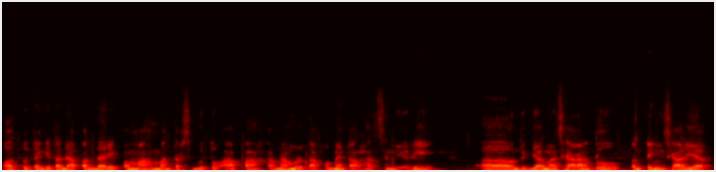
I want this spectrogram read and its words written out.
output yang kita dapat dari pemahaman tersebut tuh apa? Karena menurut aku mental health sendiri uh, untuk zaman sekarang tuh penting sekali ya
